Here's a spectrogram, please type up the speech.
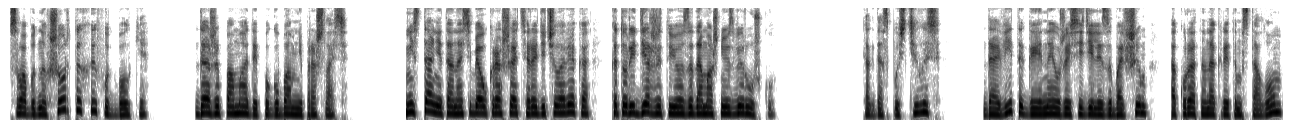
в свободных шортах и футболке. Даже помадой по губам не прошлась. Не станет она себя украшать ради человека, который держит ее за домашнюю зверушку. Когда спустилась, Давид и Гайне уже сидели за большим, аккуратно накрытым столом,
